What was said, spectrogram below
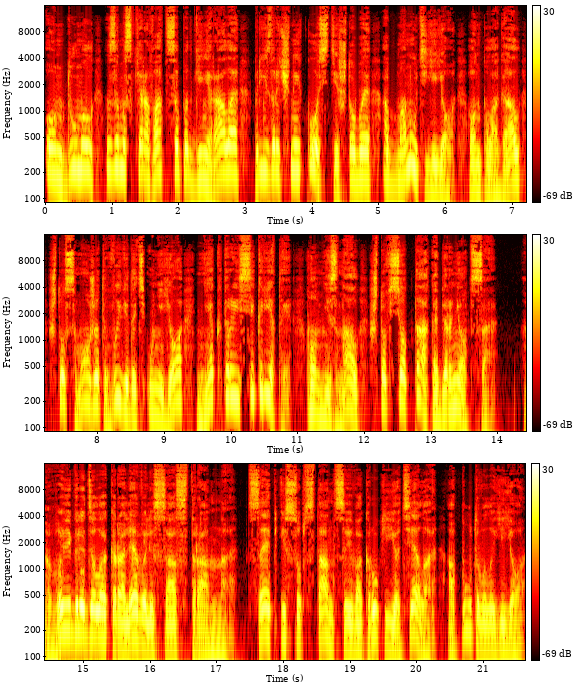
Он думал замаскироваться под генерала призрачной кости, чтобы обмануть ее. Он полагал, что сможет выведать у нее некоторые секреты. Он не знал, что все так обернется. Выглядела королева леса странно. Цепь из субстанции вокруг ее тела опутывала ее,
